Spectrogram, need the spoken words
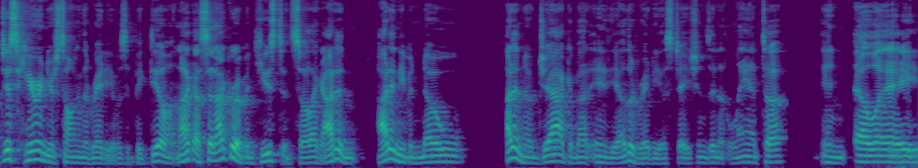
just hearing your song on the radio was a big deal. And like I said, I grew up in Houston. So like I didn't, I didn't even know, I didn't know Jack about any of the other radio stations in Atlanta, in LA,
